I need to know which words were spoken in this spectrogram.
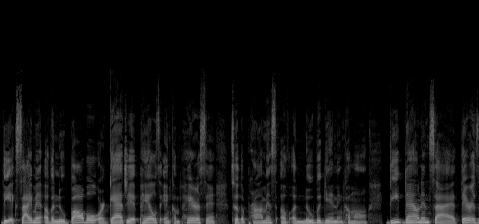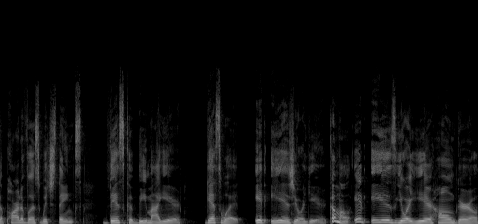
The excitement of a new bauble or gadget pales in comparison to the promise of a new beginning. Come on. Deep down inside, there is a part of us which thinks, this could be my year. Guess what? It is your year. Come on. It is your year, home girl.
